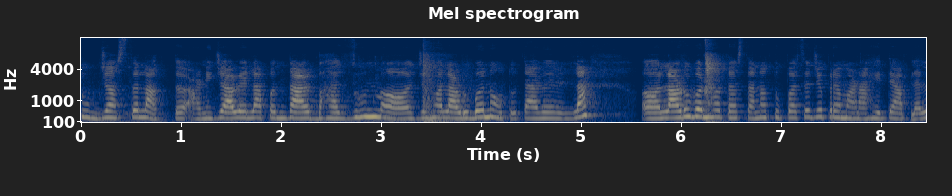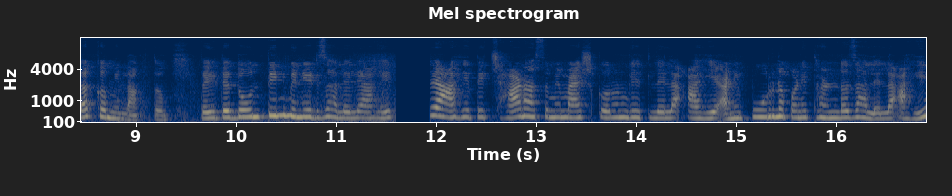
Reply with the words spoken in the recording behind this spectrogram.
तूप जास्त लागतं. आणि ज्या वेळेला आपण डाळ भाजून जेव्हा लाडू बनवतो त्यावेळेला लाडू बनवत असताना तुपाचं जे प्रमाण आहे ते आपल्याला कमी लागतं. तर इथे दोन तीन मिनिट झालेले आहेत. जे आहे ते छान असं मी मॅश करून घेतलेलं आहे आणि पूर्णपणे थंड झालेलं आहे.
